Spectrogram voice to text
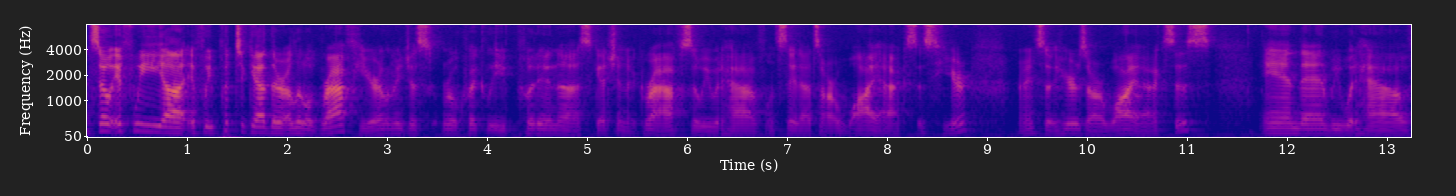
And so if we uh, if we put together a little graph here, let me just real quickly put in a sketch in a graph. So we would have, let's say that's our y-axis here, right? So here's our y-axis, and then we would have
